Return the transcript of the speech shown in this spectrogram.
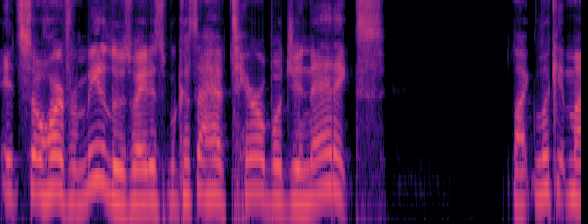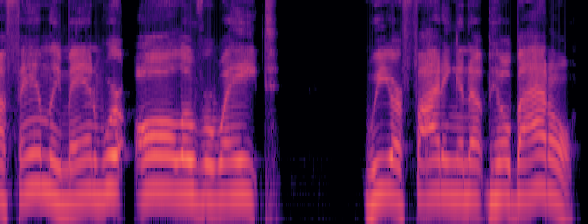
it's so hard for me to lose weight is because I have terrible genetics. Like, look at my family, man. We're all overweight. We are fighting an uphill battle.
